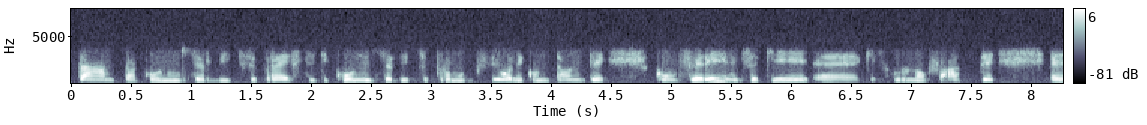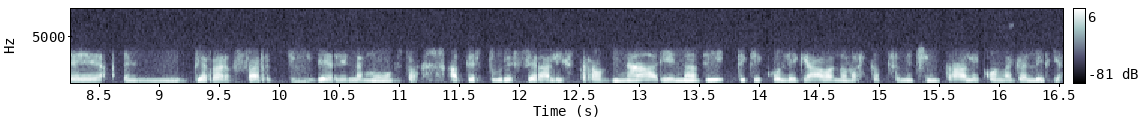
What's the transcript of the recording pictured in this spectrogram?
stampa, con un servizio prestiti, con un servizio promozione, con tante conferenze che, eh, che furono fatte eh, ehm, per far vivere la mostra, aperture serali straordinarie, navette che collegavano la stazione centrale con la galleria,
